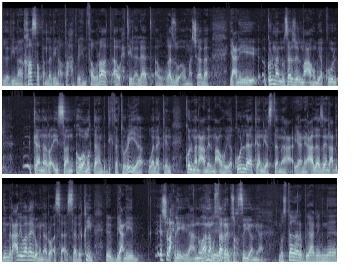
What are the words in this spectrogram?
الذين خاصة الذين أطاحت بهم ثورات أو احتلالات أو غزو أو ما شابه يعني كل من نسجل معهم يقول كان رئيسا هو متهم بالدكتاتورية ولكن كل من عمل معه يقول لا كان يستمع. يعني على زين العابدين بن علي وغيره من الرؤساء السابقين. يعني اشرح لي يعني أنا مستغرب شخصيا يعني. مستغرب يعني من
